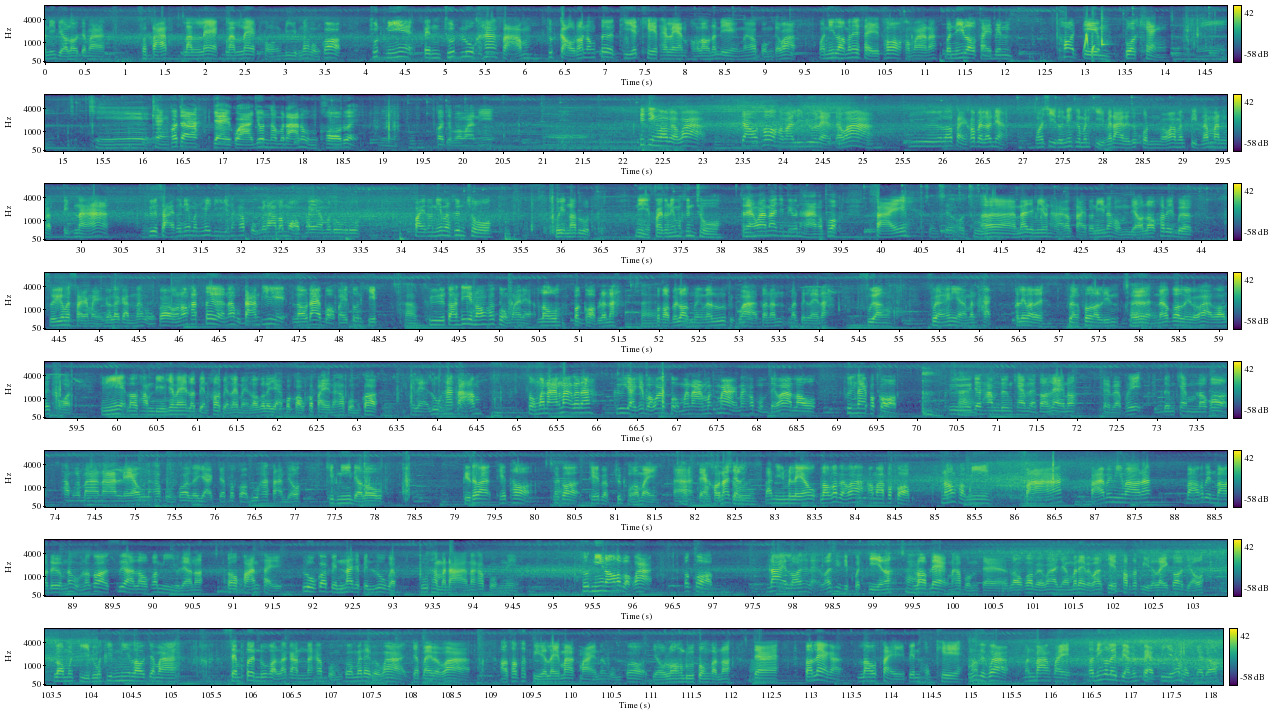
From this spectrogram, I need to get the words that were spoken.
วันนี้เดี๋ยวเราจะมาสตาร์ทรันแรกรันแรกของดีมนะผมก็ชุดนี้เป็นชุดลูก 53 ชุดเก่าเนาะน้องเตอร์ TSK Thailand ของเรานั่นเองนะครับผมแต่ว่าวันนี้เราไม่ได้ใส่ท่อเข้ามานะ วันนี้เราใส่เป็นท่อเจมตัวแข่งนี่โอเค แข่งก็จะใหญ่กว่าย่นธรรมดานะผมคอด้วยนี่ก็จะประมาณนี้ ที่จริงเราแบบว่าจะเอาท่อเข้ามารีวิวแหละ แต่ว่า คือเราใส่เข้าไปแล้วเนี่ย หัวฉีดตัวนี้คือมันขี่ไม่ได้เลยทุกคนแบบว่ามันติดน้ำมันแบบติดหนา คือสายตัวนี้มันไม่ดีนะครับ ผมเวลาเราหมอบไปเอามาดูดู ไฟตรงนี้มันขึ้นโชว์อุ้ยน็อตหลุด นี่ไฟตรงนี้มันขึ้นโชว์แสดงว่าน่าจะมีปัญหากับพวกสายเซนเซอร์โอทูเออน่าจะมีปัญหากับสายตัวนี้นะผมเดี๋ยวเราเข้าไปเบิกซื้อมาใส่ใหม่ก็แล้วกันนะผมก็ของน้องคัตเตอร์นะผมตามที่เราได้บอกไปต้นคลิปครับคือตอนที่น้องเขาส่งมาเนี่ยเราประกอบแล้วนะใช่ประกอบไปรอบนึงแล้วรู้สึกว่าตอนนั้นมันเป็นอะไรนะ เฟือง เฟืองไอ้เนี่ยมันหักเขาเรียกว่าอะไรเฟืองโซ่ลาลิ้นเออแล้วก็เลยแบบว่าเราได้ถอดทีนี้เราทำดีมใช่ไหมเราเปลี่ยนข้อเปลี่ยนอะไรใหม่เราก็เลยอยากประกอบเข้าไปนะครับผมก็นี่แหละลูก 53 ส่งมานานมากแล้วนะคืออยากจะบอกว่าส่งมานานมากๆนะครับผมแต่ว่าเราเพิ่งได้ประกอบ คือจะทำเดิมแคมแหละตอนแรกเนาะแต่แบบเฮ้ยเดิมแคมเราก็ทำกันมานานแล้วนะครับผมก็เลยอยากจะประกอบลูก 53 เดี๋ยวคลิปนี้เดี๋ยวเราถือว่าเทสท่อแล้วก็เทสแบบชุดหัวใหม่อ่าแต่เขาน่าจะรันอินมาแล้ว เราก็แบบว่าเอามาประกอบ น้องเขามีฝาฝาไม่มีวาล์วนะวาล์วก็เป็นวาล์วเดิมนะผมแล้วก็เสื้อเราก็มีอยู่แล้วเนาะก็คว้านใส่ลูกก็เป็นน่าจะเป็นลูกแบบลูกธรรมดานะครับ ผมนี่ชุดนี้น้องเขาบอกว่าประกอบได้ร้อยเท่าไหร่ร้อยสี่สิบกว่าจีเนาะใช่รอบแรกนะครับผมแต่เราก็แบบว่ายังไม่ได้แบบว่าเทสท็อปสปีดอะไรก็เดี๋ยวลองมาขี่ดูคลิปนี้เราจะมาแซมเปิลดูก่อนละกันนะครับผมก็ไม่ได้แบบว่าจะไปแบบว่าเอาท็อปสปีดอะไรมากมายนะผมก็เดี๋ยวลองดูตรงก่อนเนาะแต่ ตอนแรกอะ เราใส่เป็น 6K รู้สึกว่ามันบางไป ตอนนี้ก็เลยเปลี่ยนเป็น 8 ปีนะผมเดี๋ยว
